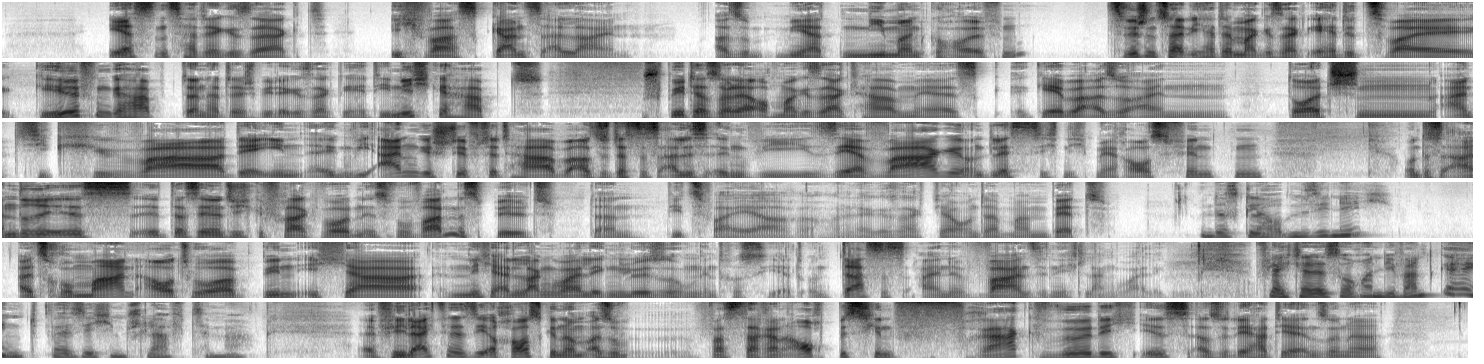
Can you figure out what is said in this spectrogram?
Erstens hat er gesagt, ich war es ganz allein. Also mir hat niemand geholfen. Zwischenzeitlich hat er mal gesagt, er hätte zwei Gehilfen gehabt, dann hat er später gesagt, er hätte die nicht gehabt. Später soll er auch mal gesagt haben, er es gäbe also einen deutschen Antiquar, der ihn irgendwie angestiftet habe. Also das ist alles irgendwie sehr vage und lässt sich nicht mehr rausfinden. Und das andere ist, dass er natürlich gefragt worden ist, wo war denn das Bild dann, die zwei Jahre? Und er hat gesagt, ja, unter meinem Bett. Und das glauben Sie nicht? Als Romanautor bin ich ja nicht an langweiligen Lösungen interessiert. Und das ist eine wahnsinnig langweilige Lösung. Vielleicht hat er es auch an die Wand gehängt bei sich im Schlafzimmer. Äh, vielleicht hat er sie auch rausgenommen. Also, was daran auch ein bisschen fragwürdig ist, also der hat ja in so einer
